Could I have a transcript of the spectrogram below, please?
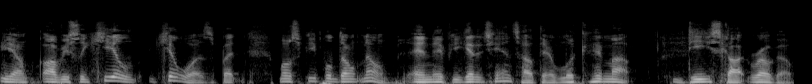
you know, obviously Keel Keel was, but most people don't know. And if you get a chance out there, look him up. D. Scott Rogo.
